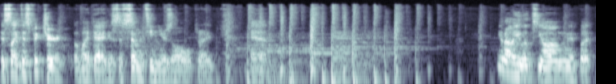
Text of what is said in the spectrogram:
It's like this picture of my dad. He's 17 years old, right? and you know he looks young but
